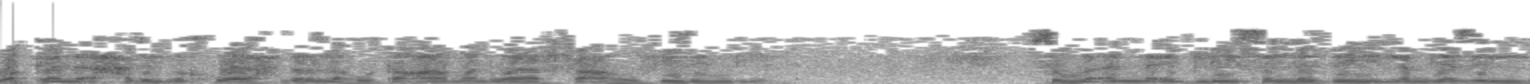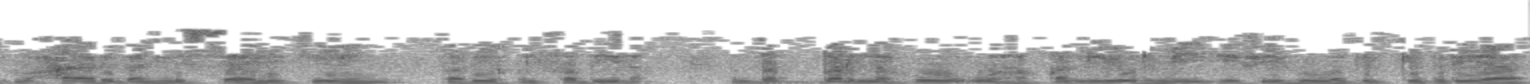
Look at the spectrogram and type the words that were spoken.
وكان أحد الأخوة يحضر له طعاما ويرفعه في زنبيل ثم أن إبليس الذي لم يزل محاربا للسالكين طريق الفضيلة دبر له وهقا ليرميه في هوة الكبرياء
